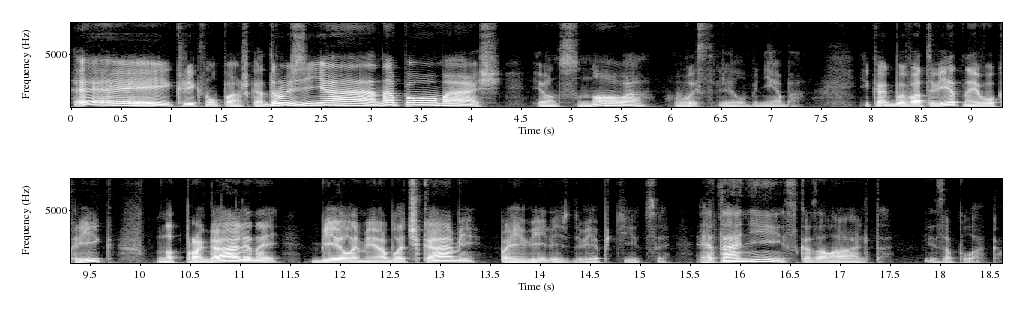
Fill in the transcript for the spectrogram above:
«Эй!» — крикнул Пашка. «Друзья, на помощь!» И он снова выстрелил в небо. И как бы в ответ на его крик над прогалиной белыми облачками появились две птицы. «Это они!» — сказала Альта и заплакала.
